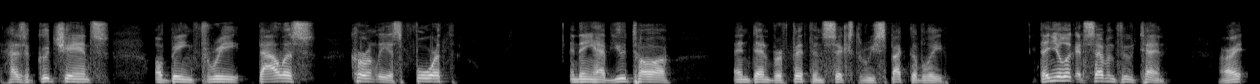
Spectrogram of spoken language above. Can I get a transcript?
has a good chance of being three. Dallas currently is fourth. And then you have Utah and Denver fifth and sixth, respectively. Then you look at seven through 10. All right.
